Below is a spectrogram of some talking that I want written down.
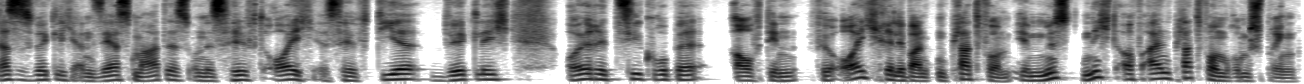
das ist wirklich ein sehr smartes und es hilft euch, es hilft dir wirklich, eure Zielgruppe auf den für euch relevanten Plattformen. Ihr müsst nicht auf allen Plattformen rumspringen.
